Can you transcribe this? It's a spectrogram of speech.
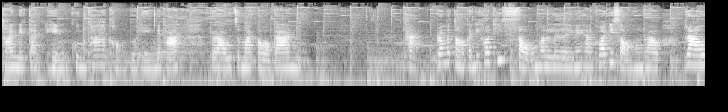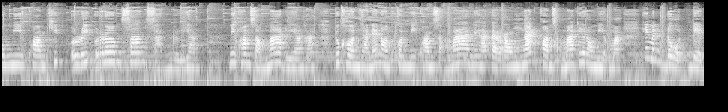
คะในการเห็นคุณค่าของตัวเองนะคะ เราจะมาต่อกันค่ะ เรามาต่อกันที่ข้อที่ 2กันเลยนะคะ ข้อที่ 2 ของเรา เรามีความคิดริเริ่มสร้างสรรค์หรือยัง มีความสามารถหรือยังคะทุกคนค่ะแน่นอนทุกคนมีความสามารถนะคะ แต่เรางัดความสามารถที่เรามีออกมา ให้มันโดดเด่น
